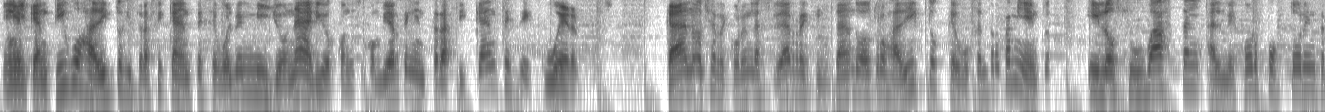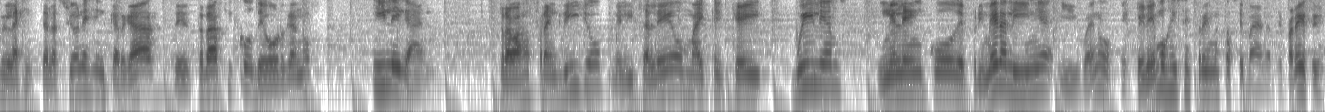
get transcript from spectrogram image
en el que antiguos adictos y traficantes se vuelven millonarios cuando se convierten en traficantes de cuerpos. Cada noche recorren la ciudad reclutando a otros adictos que buscan tratamiento y los subastan al mejor postor entre las instalaciones encargadas de tráfico de órganos ilegal. Trabaja Frank Grillo, Melissa Leo, Michael K. Williams, un elenco de primera línea y bueno, esperemos ese estreno esta semana, ¿te parece?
